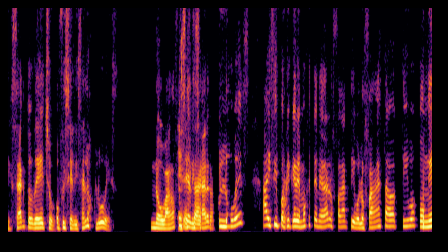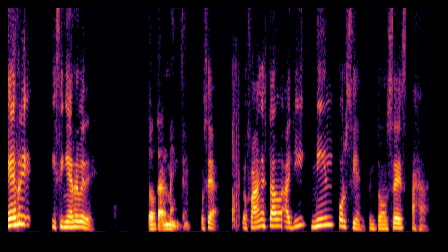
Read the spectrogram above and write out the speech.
Exacto. De hecho, oficializan los clubes. No van a oficializar Exacto. clubes. Ay, sí, porque queremos que tener a los fans activos. Los fans han estado activos con R y sin RBD. Totalmente. O sea, los fans han estado allí mil por ciento. Entonces, ajá,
